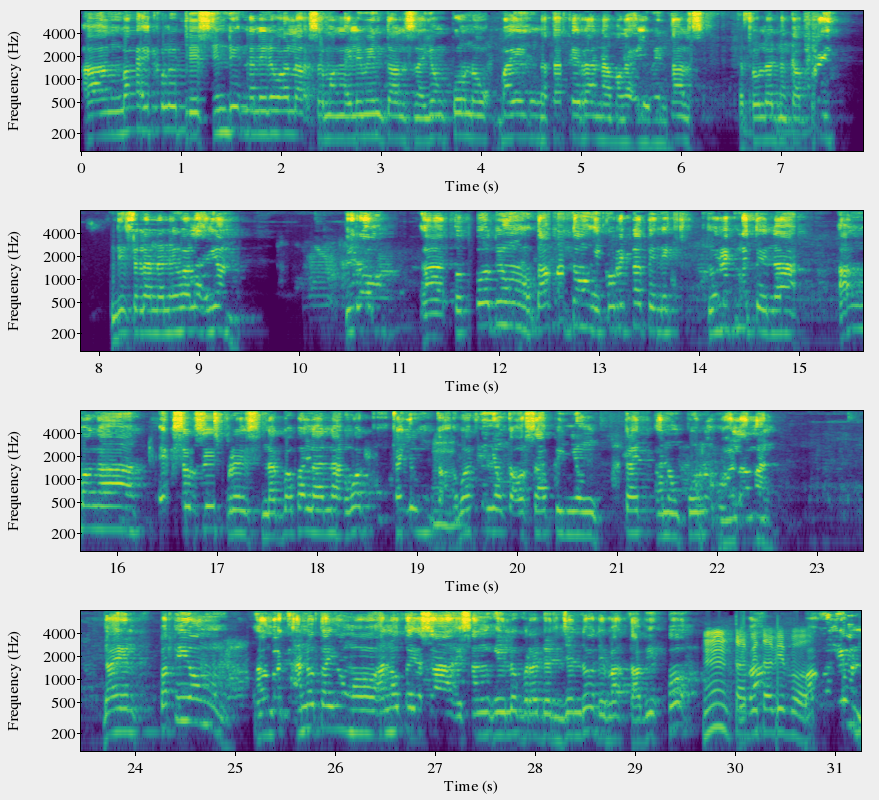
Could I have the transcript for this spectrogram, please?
ang mga ecologists hindi naniniwala sa mga elementals na yung puno may nakatira na mga elementals katulad ng kapre. Hindi sila naniniwala yon. Pero ah, totoo yung tama itong i-correct natin, i-correct natin na ang mga exorcist press nagbabala na huwag kayong huwag ninyong kausapin yung kahit anong puno o halaman. Dahil pati yung ah, mag, ano tayo mo ano tayo sa isang ilog brother Jendo, 'di ba? Tabi po. Hmm, Di ba? tabi-tabi po. Bawal 'yun.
